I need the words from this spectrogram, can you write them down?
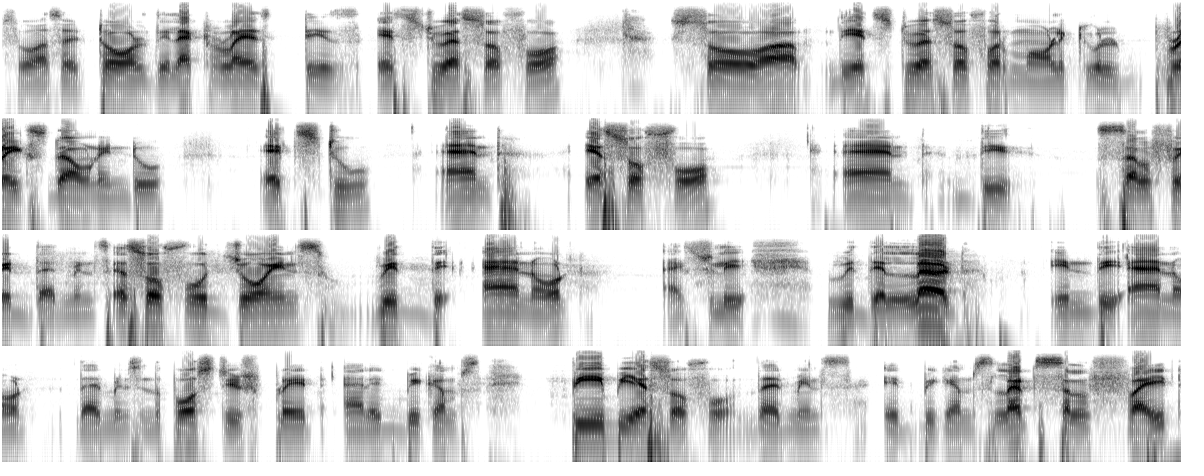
So as I told the electrolyte is H2SO4 so uh, the H2SO4 molecule breaks down into H2 and SO4 and the sulfate that means SO4 joins with the anode actually with the lead in the anode that means in the positive plate and it becomes PbSO4 that means it becomes lead sulfide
